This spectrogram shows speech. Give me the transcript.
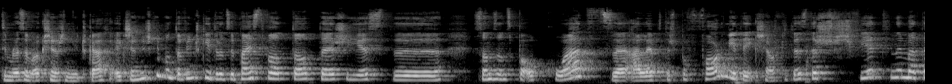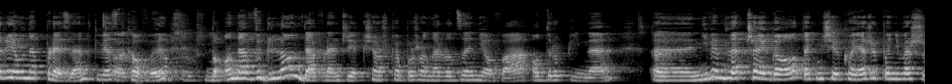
tym razem o księżniczkach. E, księżniczki buntowniczki, drodzy Państwo, to też jest, e, sądząc po okładce, ale też po formie tej książki, to jest też świetny materiał na prezent gwiazdkowy, tak, bo ona wygląda wręcz jak książka bożonarodzeniowa, odrobinę. Nie wiem dlaczego, tak mi się kojarzy, ponieważ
